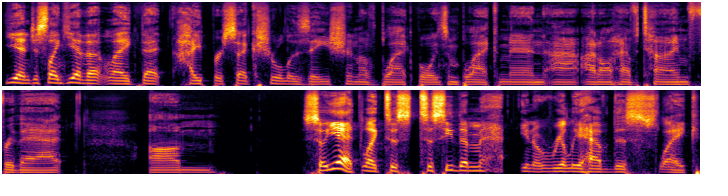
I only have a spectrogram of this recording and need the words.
yeah, and just like yeah, that like that hypersexualization of black boys and black men. I, I don't have time for that. Um, so yeah, like to to see them, you know, really have this like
